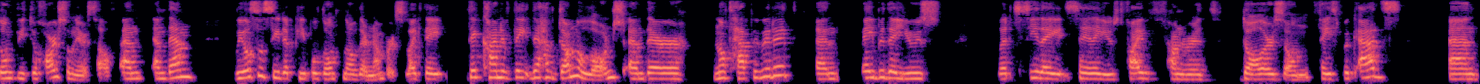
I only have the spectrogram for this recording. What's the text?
don't be too harsh on yourself, and and then we also see that people don't know their numbers. Like they they kind of they, they have done a launch and they're not happy with it, and maybe they use let's see they say they used 500 dollars on Facebook ads. And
